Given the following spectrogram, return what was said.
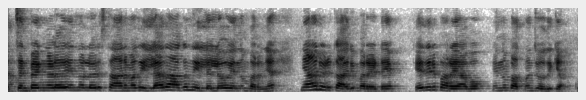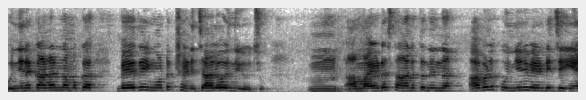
അച്ഛൻ പെങ്ങൾ എന്നുള്ള ഒരു സ്ഥാനം അത് ഇല്ലാതാകുന്നില്ലല്ലോ എന്നും പറഞ്ഞ് ഞാനൊരു കാര്യം പറയട്ടെ എതിര് പറയാവോ എന്നും പത്മം ചോദിക്കാം. കുഞ്ഞിനെ കാണാൻ നമുക്ക് വേദ ഇങ്ങോട്ട് ക്ഷണിച്ചാലോ എന്ന് ചോദിച്ചു. അമ്മയുടെ സ്ഥാനത്ത് നിന്ന് അവൾ കുഞ്ഞിന് വേണ്ടി ചെയ്യേ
